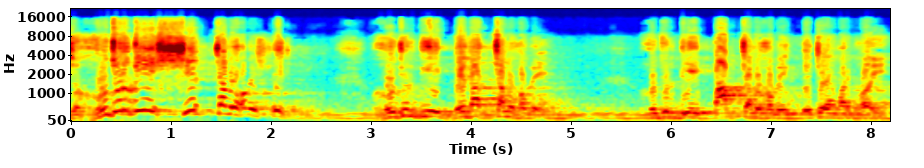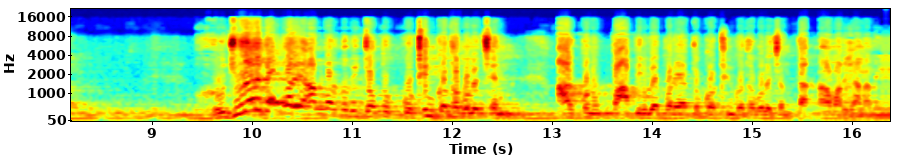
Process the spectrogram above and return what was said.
যে হুজুর দিয়ে শের চালু হবে শের। হুজুর দিয়ে বেদাত চালু হবে। হুজুর দিয়ে পাপ চালু হবে, এটাই আমার ভয়। হুজুরের ব্যাপারে আল্লাহর নবী যত কঠিন কথা বলেছেন, আর কোন পাপের ব্যাপারে এত কঠিন কথা বলেছেন, তা আমার জানা নেই।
